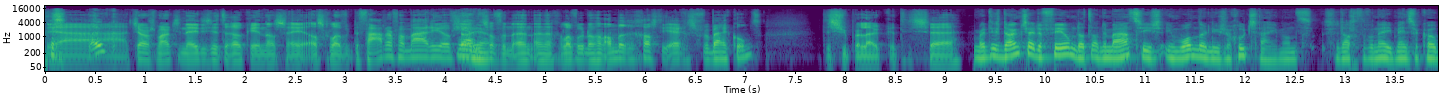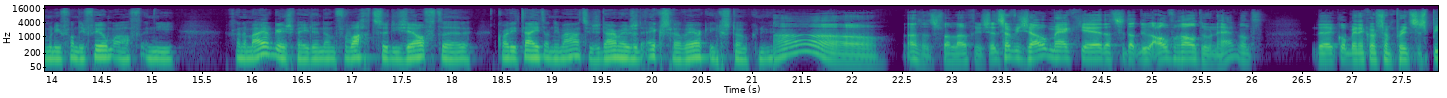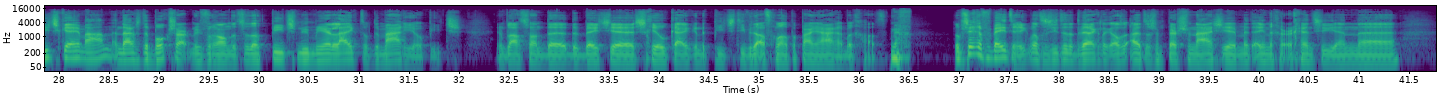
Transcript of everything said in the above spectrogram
Ja, leuk. Charles Martinet die zit er ook in als, als geloof ik de vader van Mario of Ja. zoiets. Ja. Of een, een, een- geloof ik nog een andere gast die ergens voorbij komt. Het is superleuk. Het is, eh, Maar het is dankzij de film dat de animaties in Wonder nu zo goed zijn. Want ze dachten van, hé, mensen komen nu van die film af en die gaan de Mario Game spelen. En dan verwachten ze diezelfde kwaliteit animaties. Daarom hebben ze er extra werk in gestoken nu. Oh, nou, dat is wel logisch. En sowieso merk je dat ze dat nu overal doen, hè? Want er komt binnenkort zo'n Princess Peach game aan. En daar is de boxart nu veranderd, zodat Peach nu meer lijkt op de Mario Peach. In plaats van de, de beetje schilkijkende Peach die we de afgelopen paar jaar hebben gehad. Op zich een verbetering, want ze ziet er daadwerkelijk als, uit als een personage met enige urgentie en eh,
